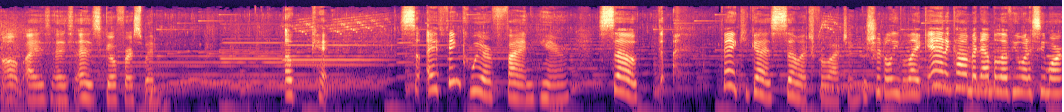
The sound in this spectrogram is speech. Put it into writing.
Oh, I, I, I just go for a swim. Okay. So I think we are fine here. So, thank you guys so much for watching. Be sure to leave a like and a comment down below if you want to see more.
